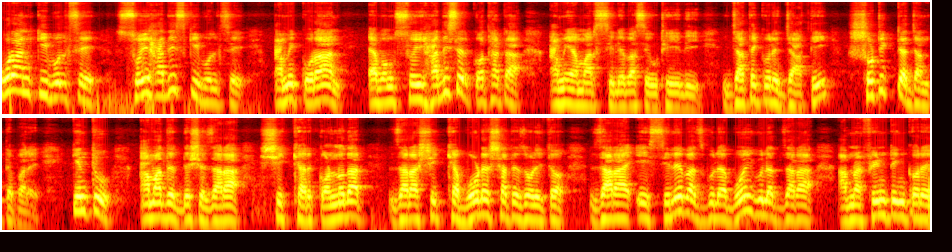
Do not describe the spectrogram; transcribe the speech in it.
কোরআন কি বলছে সই হাদিস কি বলছে, আমি কোরআন এবং সই হাদিসের কথাটা আমি আমার সিলেবাসে উঠিয়ে দিই, যাতে করে জাতি সঠিকটা জানতে পারে। কিন্তু আমাদের দেশে যারা শিক্ষার কর্ণদার যারা শিক্ষা বোর্ডের সাথে জড়িত, যারা এই সিলেবাসগুলা, বইগুলা যারা আপনার প্রিন্টিং করে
